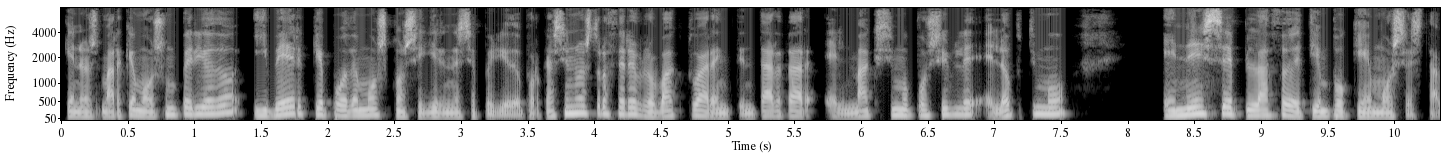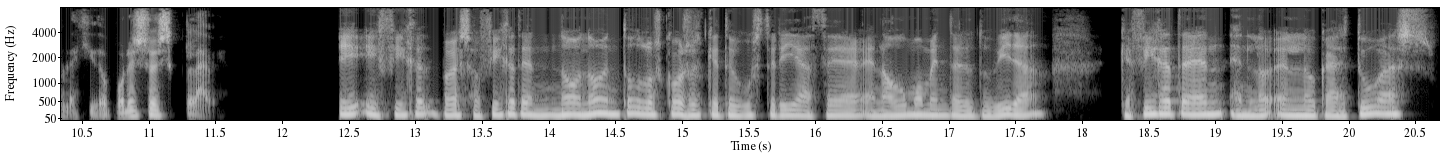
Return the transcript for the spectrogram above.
que nos marquemos un periodo y ver qué podemos conseguir en ese periodo, porque así nuestro cerebro va a actuar a intentar dar el máximo posible, el óptimo, en ese plazo de tiempo que hemos establecido. Por eso es clave. Y, fíjate, por eso, fíjate, no, no en todas las cosas que te gustaría hacer en algún momento de tu vida, que fíjate en, en, lo, que tú has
